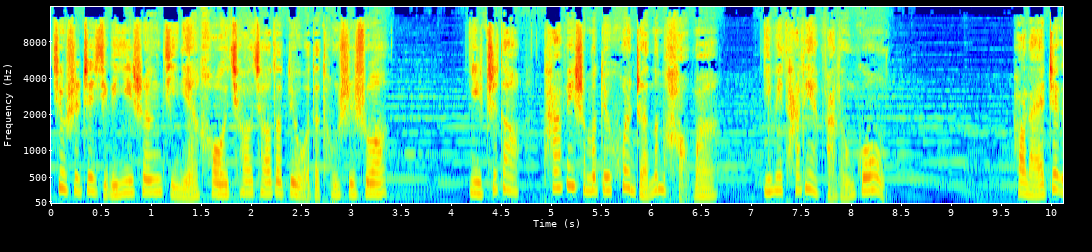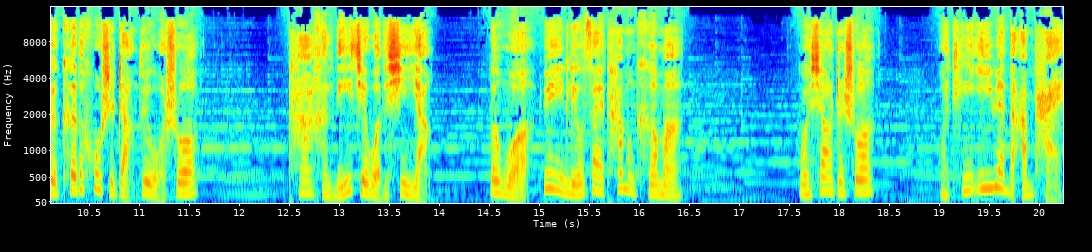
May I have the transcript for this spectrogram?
就是这几个医生几年后悄悄地对我的同事说：“你知道他为什么对患者那么好吗？因为他练法轮功。”后来这个科的护士长对我说：“他很理解我的信仰，问我愿意留在他们科吗？”我笑着说：“我听医院的安排。”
